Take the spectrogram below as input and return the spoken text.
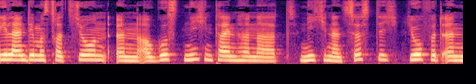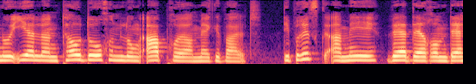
Ela en Demonstration in August 1969 jofet en nur Irland taudochen lung Abröhr mehr Gewalt. Die britische Armee wär derum der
